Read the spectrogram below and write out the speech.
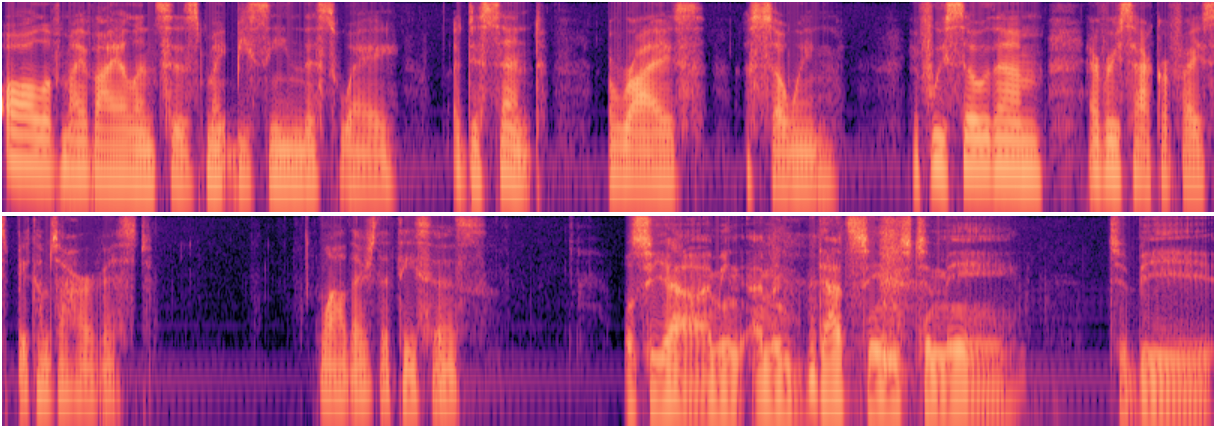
All of my violences might be seen this way a descent, a rise, a sowing. If we sow them, every sacrifice becomes a harvest. Well, there's the thesis. Well, so yeah, I mean, I mean, that seems to me to be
